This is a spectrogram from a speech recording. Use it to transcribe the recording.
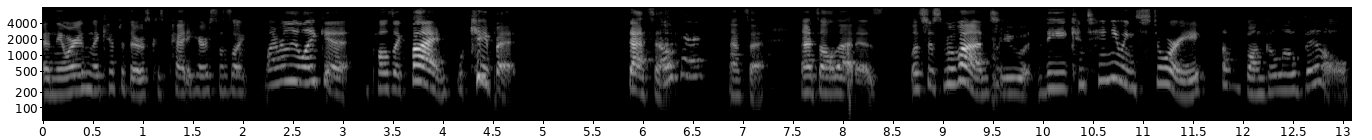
And the only reason they kept it there was because Pattie Harrison's like, I really like it. Paul's like, fine, we'll keep it. That's it. Okay. That's it. That's all that is. Let's just move on to the continuing story of Bungalow Bill.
